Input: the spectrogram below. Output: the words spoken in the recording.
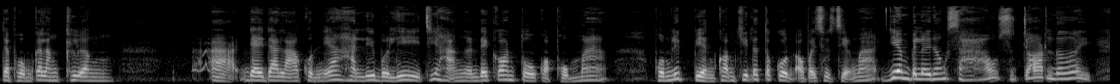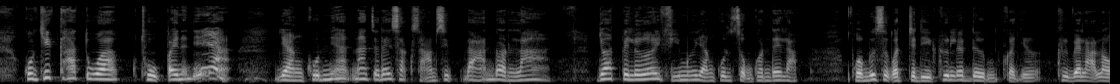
แต่ผมกำลังเคลืองอ่าใดดาราคนนี้ฮันรี่เบอร์รี่ที่หาเงินได้ก้อนโตกว่าผมมาก ผมรีบเปลี่ยนความคิดและตะโกนออกไปสุดเสียงว่า เยี่ยมไปเลยน้องสาว สุดยอดเลย คุณคิดค่าตัว ถูกไปนะเนี่ย อย่างคุณเนี่ยน่าจะได้สักสามสิบล้านดอลลาร์ ยอดไปเลยฝีมืออย่างคุณสมควรได้รับ ผมรู้สึกว่าจะดีขึ้นและเดิมกว่าเยอะ คือเวลาเรา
